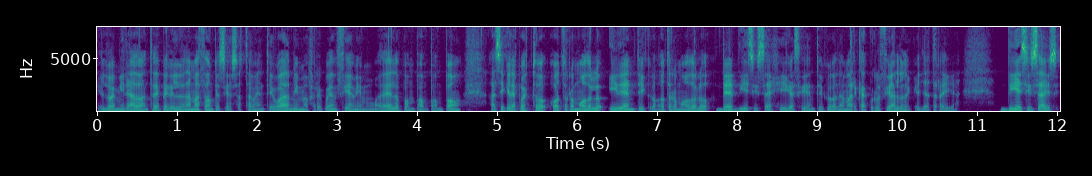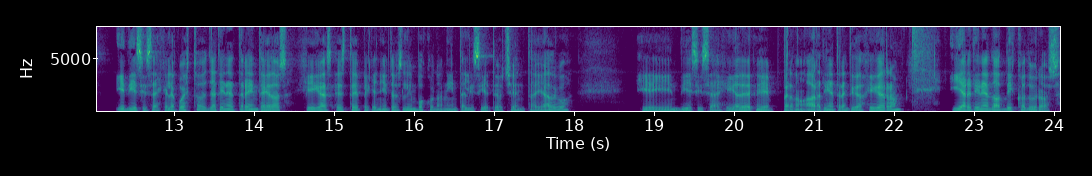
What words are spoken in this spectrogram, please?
lo he mirado antes de pedirlo en Amazon, que sea exactamente igual, misma frecuencia, mismo modelo, pom, pom, pom, pom. Así que le he puesto otro módulo idéntico, otro módulo de 16 GB idéntico de marca crucial al que ya traía. 16 y 16 que le he puesto, ya tiene 32 GB este pequeñito Slimbo con un Intel i780 y algo y 16 GB, eh, perdón, ahora tiene 32 GB RAM y ahora tiene dos discos duros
